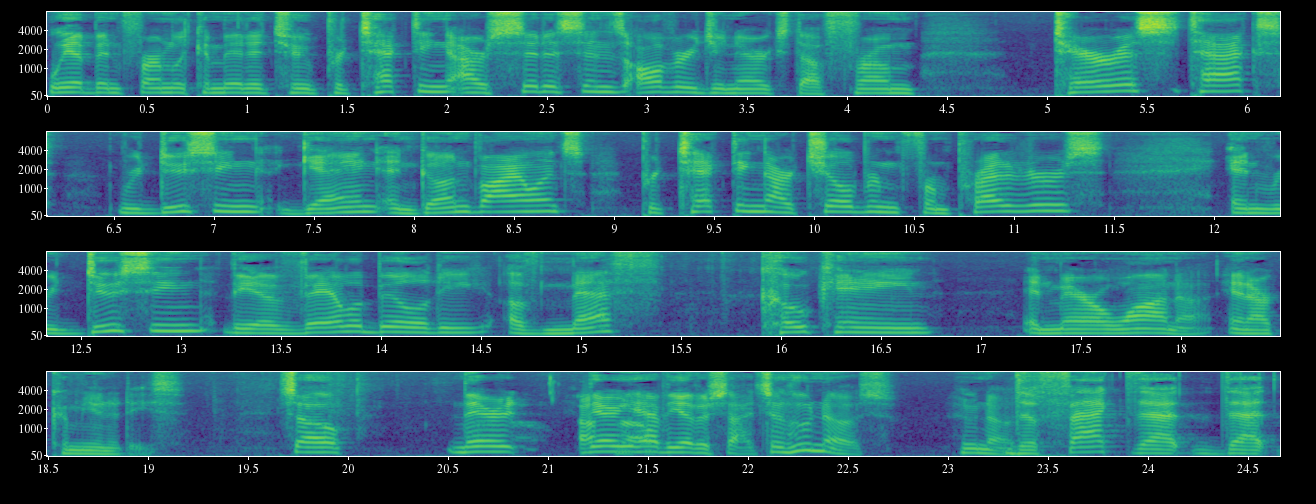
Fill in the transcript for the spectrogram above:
We have been firmly committed to protecting our citizens, all very generic stuff from terrorist attacks, reducing gang and gun violence, protecting our children from predators, and reducing the availability of meth, cocaine, and marijuana in our communities. So there there you have the other side. So who knows? Who knows? the fact that that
